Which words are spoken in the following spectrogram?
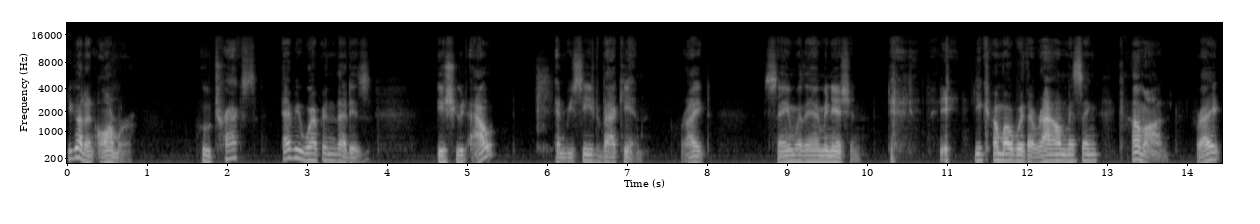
you got an armor who tracks every weapon that is issued out and received back in, right? Same with ammunition. you come up with a round missing, come on, right?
